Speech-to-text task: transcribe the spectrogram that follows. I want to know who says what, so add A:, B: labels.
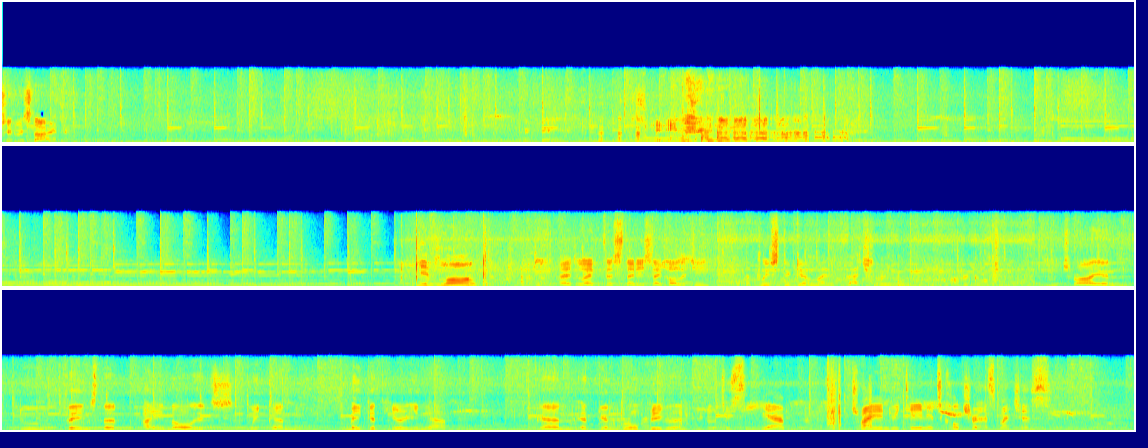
A: should we start? Okay.
B: Just kidding.
C: Live long.
D: I'd like to study psychology.
E: At least to get my bachelor in agriculture.
A: To try and do things that I know it's we can make it here in Yap and it can grow bigger and bigger.
C: To see Yap try and retain its culture as much as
